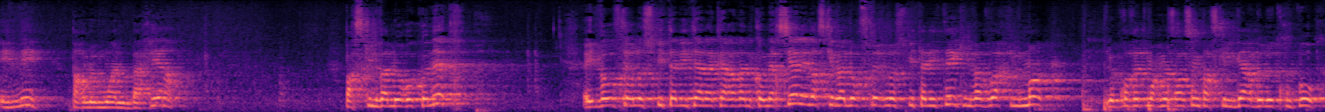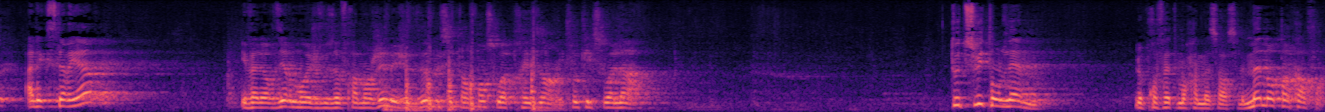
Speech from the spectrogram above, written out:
aimé par le moine Bahira. Parce qu'il va le reconnaître. Et il va offrir l'hospitalité à la caravane commerciale. Et lorsqu'il va lui offrir l'hospitalité, qu'il va voir qu'il manque le prophète Mohammed parce qu'il garde le troupeau à l'extérieur, il va leur dire Moi je vous offre à manger, mais je veux que cet enfant soit présent. Il faut qu'il soit là. Tout de suite, on l'aime, le prophète Mohammed, même en tant qu'enfant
